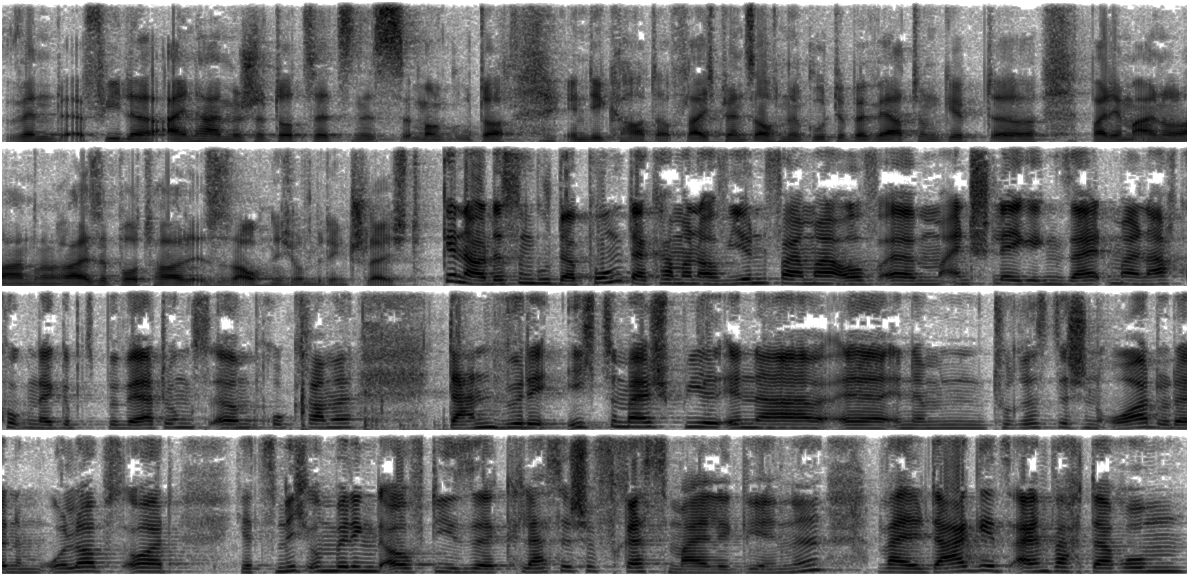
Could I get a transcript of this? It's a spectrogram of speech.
Wenn viele Einheimische dort sitzen, ist es immer ein guter Indikator. Vielleicht, wenn es auch eine gute Bewertung gibt äh, bei dem einen oder anderen Reiseportal, ist es auch nicht unbedingt schlecht. Genau, das ist ein guter Punkt. Da kann man auf jeden Fall mal auf ähm, einschlägigen Seiten mal nachgucken. Da gibt es Bewertungsprogramme. Ähm, Dann würde ich zum Beispiel in, einer, äh, in einem touristischen Ort oder in einem Urlaubsort jetzt nicht unbedingt auf diese klassische Fressmeile gehen, ne? weil da geht es einfach darum,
